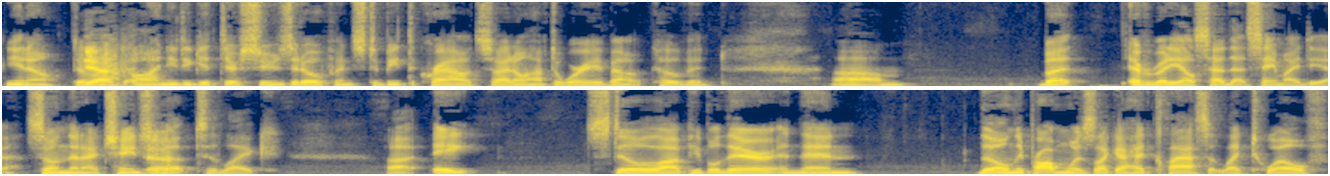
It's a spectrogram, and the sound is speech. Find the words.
You know, they're Yeah. like, "Oh, I need to get there as soon as it opens to beat the crowd, so I don't have to worry about COVID." Um, but everybody else had that same idea. So and then I changed it up to like uh, eight. Still a lot of people there, and then the only problem was like I had class at like twelve,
